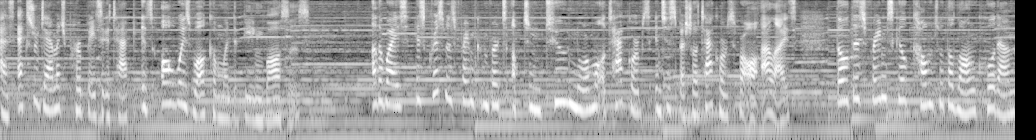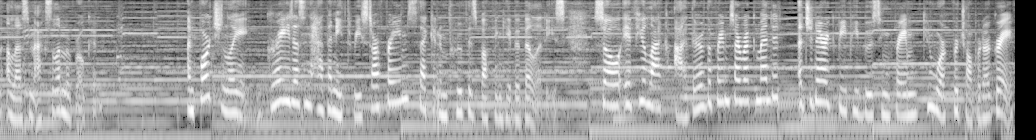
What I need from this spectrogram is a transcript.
as extra damage per basic attack is always welcome when defeating bosses. Otherwise, his Christmas frame converts up to two normal attack orbs into special attack orbs for all allies, though this frame skill comes with a long cooldown unless max limit broken. Unfortunately, Gray doesn't have any 3-star frames that can improve his buffing capabilities, so if you lack either of the frames I recommended, a generic BP boosting frame can work for Troubadour Gray.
